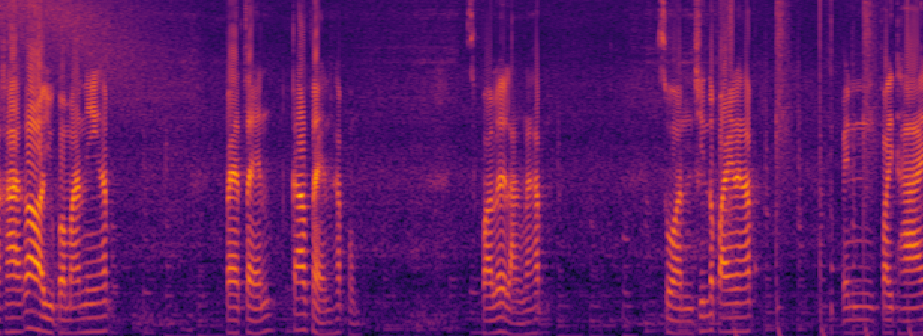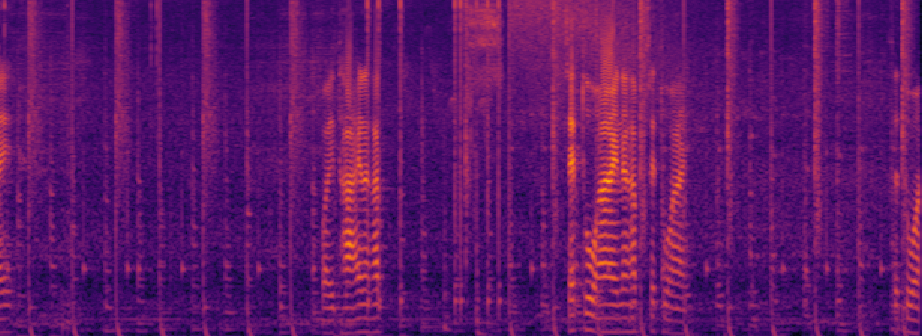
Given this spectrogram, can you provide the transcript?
ราคาก็อยู่ประมาณนี้ครับแปดแสนเก้าแสนครับผม ปอยเลอร์หลังนะครับ ส่วนชิ้นต่อไปนะครับ เป็นไฟท้าย ไฟท้ายนะครับเซตทูไอนะครับเซตทูไอเซตทูไอ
